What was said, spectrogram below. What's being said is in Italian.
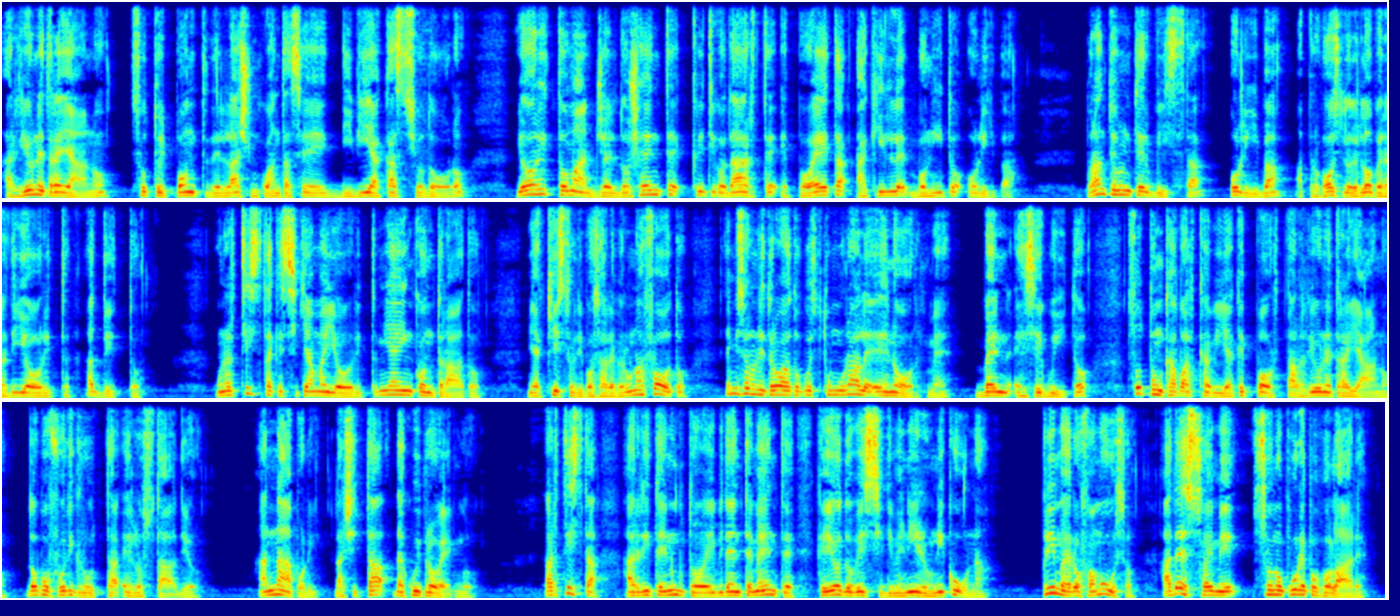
A Rione Traiano, sotto il ponte dell'A56 di via Cassiodoro, Iorit omaggia il docente, critico d'arte e poeta Achille Bonito Oliva. Durante un'intervista, Oliva, a proposito dell'opera di Iorit, ha detto Un artista che si chiama Iorit mi ha incontrato, mi ha chiesto di posare per una foto e mi sono ritrovato questo murale enorme, ben eseguito, sotto un cavalcavia che porta al rione Traiano, dopo Fuorigrutta e lo stadio a Napoli, la città da cui provengo. L'artista ha ritenuto evidentemente che io dovessi divenire un'icona. Prima ero famoso, adesso ahimè sono pure popolare.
